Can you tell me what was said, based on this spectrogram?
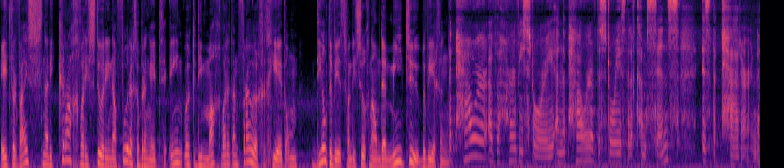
het verwys na die krag wat die storie na vore gebring het en ook die mag wat dit aan vroue gegee het om deel te wees van die sogenaamde Me Too beweging. The power of the Harvey story and the power of the stories that have come since is the pattern.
